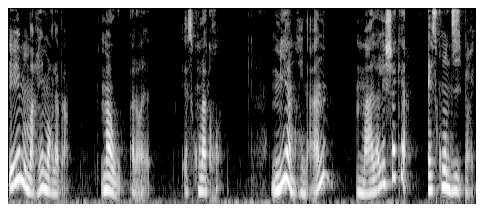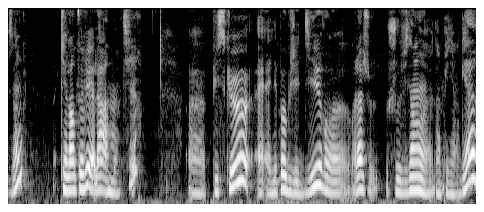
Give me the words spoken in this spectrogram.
et mon mari est mort là-bas. Mao, alors est-ce qu'on la croit? Mi amrinan, mal. Est-ce qu'on dit par exemple quel intérêt elle a à mentir puisque elle, n'est pas obligée de dire voilà je viens d'un pays en guerre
